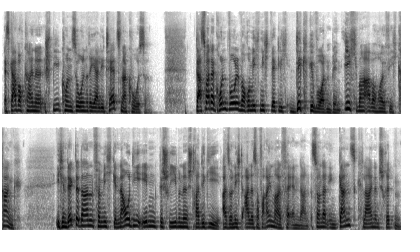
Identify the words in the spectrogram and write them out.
Es gab auch keine Spielkonsolen-Realitätsnarkose. Das war der Grund wohl, warum ich nicht wirklich dick geworden bin. Ich war aber häufig krank. Ich entdeckte dann für mich genau die eben beschriebene Strategie. Also nicht alles auf einmal verändern, sondern in ganz kleinen Schritten.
